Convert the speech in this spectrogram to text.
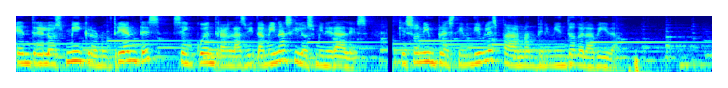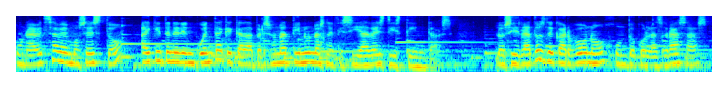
Entre los micronutrientes se encuentran las vitaminas y los minerales, que son imprescindibles para el mantenimiento de la vida. Una vez sabemos esto, hay que tener en cuenta que cada persona tiene unas necesidades distintas. Los hidratos de carbono, junto con las grasas,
